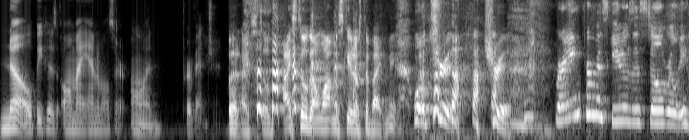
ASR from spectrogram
No, because all my animals are on prevention. But I still I still don't want mosquitoes to bite me. Well, true. true. Spraying for mosquitoes is still a really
